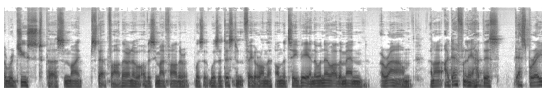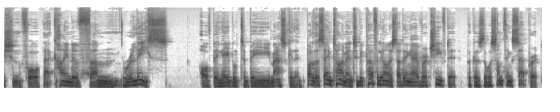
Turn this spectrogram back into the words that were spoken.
a reduced person, my stepfather, and obviously my father was a, was a distant figure on the on the TV, and there were no other men around. And I, I definitely had this desperation for that kind of um, release of being able to be masculine. But at the same time, and to be perfectly honest, I don't think I ever achieved it because there was something separate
